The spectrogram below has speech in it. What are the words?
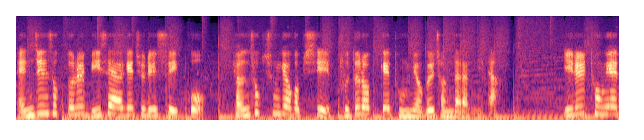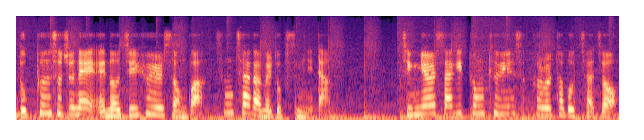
엔진 속도를 미세하게 줄일 수 있고 변속 충격 없이 부드럽게 동력을 전달합니다. 이를 통해 높은 수준의 에너지 효율성과 승차감을 돕습니다. 직렬 싸기통 트윈 스크롤 터보차저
